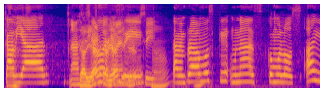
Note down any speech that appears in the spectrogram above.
Caviar. Ah, sí, ¿Caviar? cierto, ¿Caviar? Sí. Sí. Ah. También probamos que unas como los ay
